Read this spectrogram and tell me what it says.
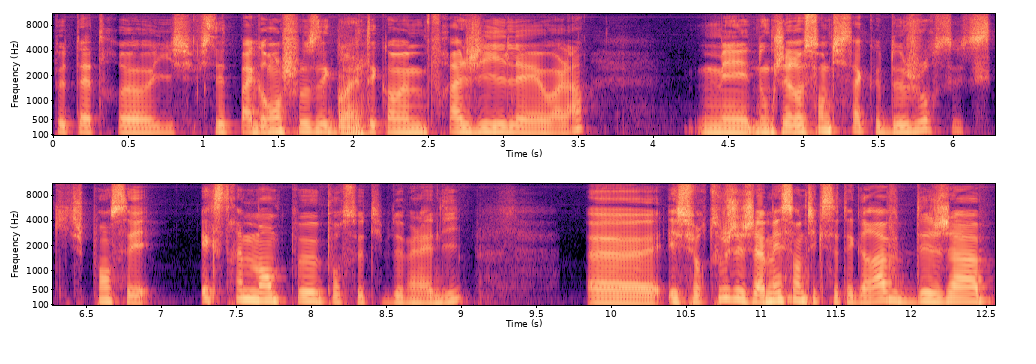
peut-être euh, il suffisait de pas grand-chose et que Ouais. j'étais quand même fragile, et voilà. Mais donc j'ai ressenti ça que deux jours, ce qui je pense est extrêmement peu pour ce type de maladie. Euh, et surtout, j'ai jamais senti que c'était grave. Déjà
